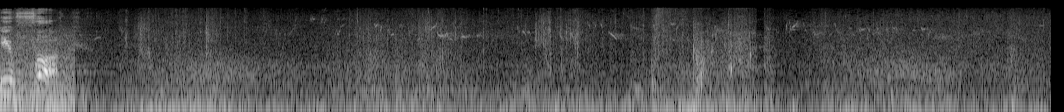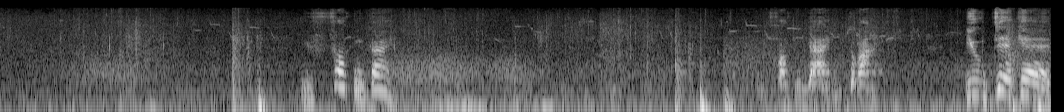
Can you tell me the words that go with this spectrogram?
You fuck. You fucking guy. Fucking guy. Come on. You dickhead.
